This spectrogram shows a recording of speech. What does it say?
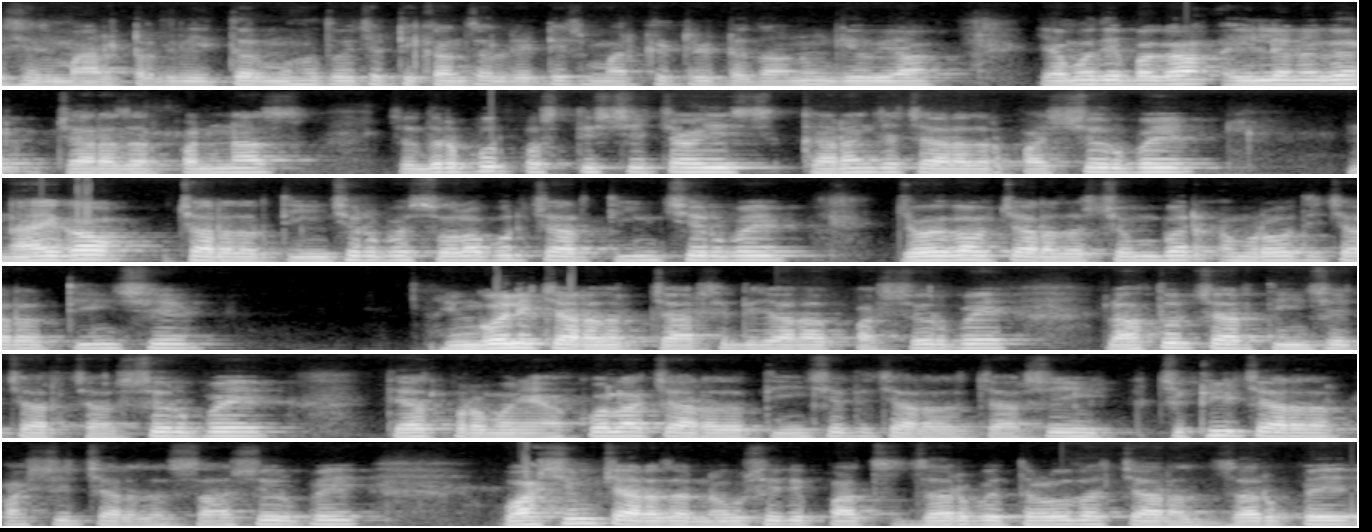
तसेच महाराष्ट्रातील इतर महत्त्वाच्या ठिकाणचा लेटेस्ट मार्केट रेट जाणून घेऊया. यामध्ये बघा अहिल्यानगर चार हजार पन्नास चंद्रपूर पस्तीसशे चाळीस कारंजा चार हजार पाचशे रुपये नायगाव चार हजार तीनशे रुपये सोलापूर चार तीनशे रुपये जळगाव चार हजार शंभर अमरावती चार हजार तीनशे हिंगोली चार हजार चारशे ते चार हजार पाचशे रुपये लातूर चार तीनशे चार चारशे रुपये त्याचप्रमाणे अकोला चार हजार तीनशे ते चार हजार चारशे चिखली चार हजार पाचशे चार हजार सहाशे रुपये वाशिम चार हजार नऊशे ते पाच हजार रुपये तळोदा चार हजार रुपये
